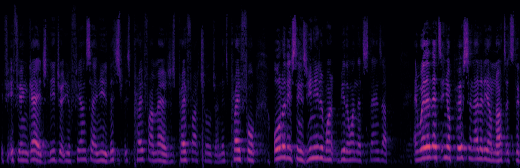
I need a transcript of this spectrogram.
if, if you're engaged, lead your, your fiance and you. Let's, let's pray for our marriage. Let's pray for our children. Let's pray for all of these things. You need to be the one that stands up. And whether that's in your personality or not, it's the,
